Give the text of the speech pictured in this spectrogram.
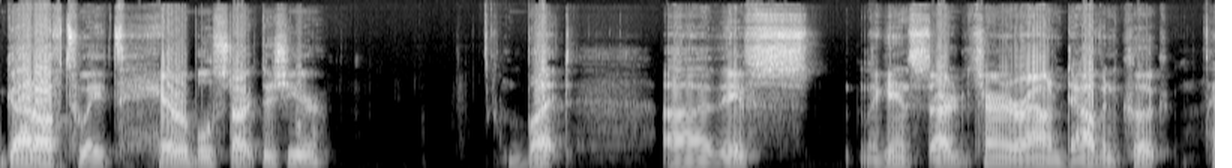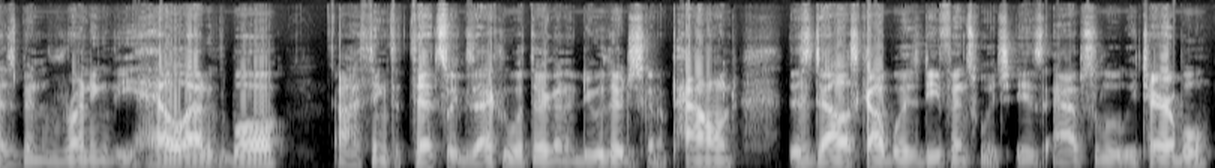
got off to a terrible start this year but uh, they've again started to turn it around. Dalvin Cook has been running the hell out of the ball. I think that that's exactly what they're going to do. They're just going to pound this Dallas Cowboys defense, which is absolutely terrible,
